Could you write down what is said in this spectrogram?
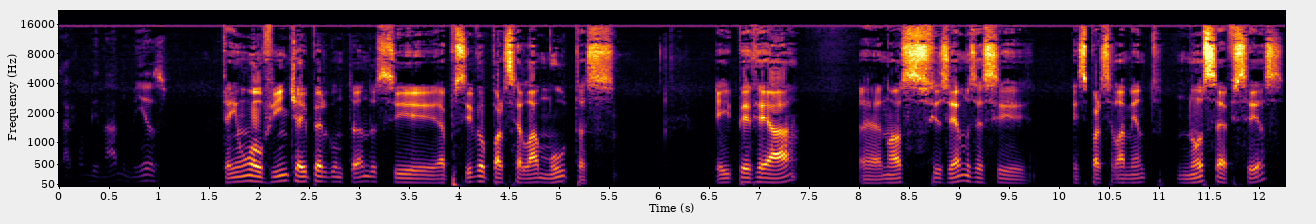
tá combinado mesmo. Tem um ouvinte aí perguntando se é possível parcelar multas e IPVA. eh, nós fizemos esse, esse parcelamento nos CFCs,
